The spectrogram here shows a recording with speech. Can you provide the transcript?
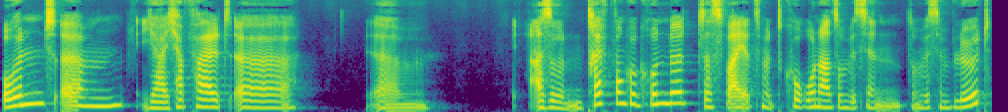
Und ähm, ja, ich habe halt äh, ähm, also einen Treffpunkt gegründet. Das war jetzt mit Corona so ein bisschen so ein bisschen blöd,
